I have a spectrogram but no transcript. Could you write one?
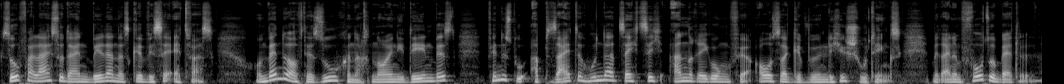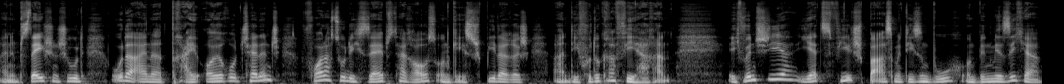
So verleihst du deinen Bildern das gewisse Etwas. Und wenn du auf der Suche nach neuen Ideen bist, findest du ab Seite 160 Anregungen für außergewöhnliche Shootings. Mit einem Fotobattle, einem Station-Shoot oder einer 3-Euro-Challenge forderst du dich selbst heraus und gehst spielerisch an die Fotografie heran. Ich wünsche dir jetzt viel Spaß mit diesem Buch und bin mir sicher,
